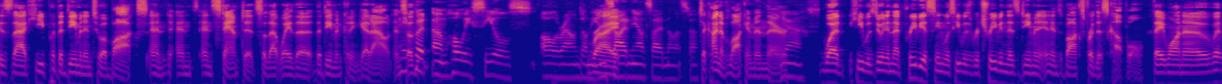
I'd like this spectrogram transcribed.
is that he put the demon into a box and and and stamped it so that way the the demon couldn't get out. And, And he so put um, holy seals all around on the Right. inside and the outside and all that stuff. to kind of lock him in there. Yeah. what he was doing in that previous scene was he was retrieving this demon in its box for this couple. They want to. What,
